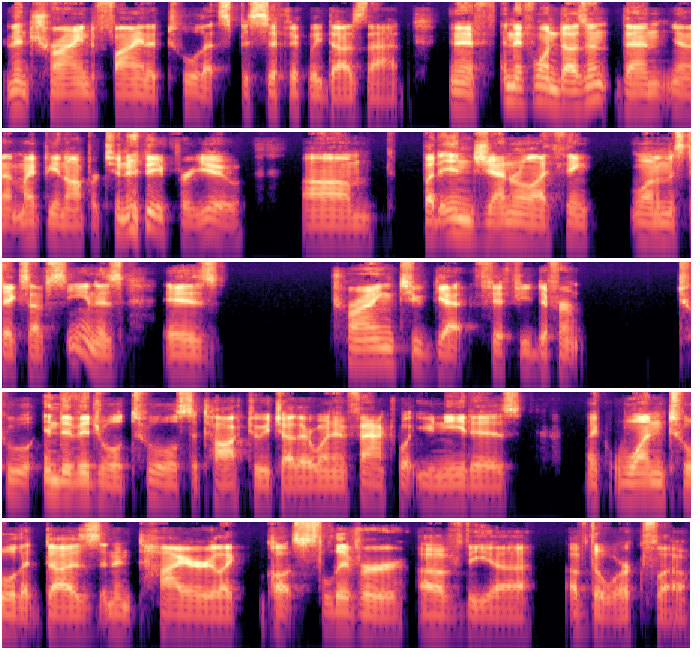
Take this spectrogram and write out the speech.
and then trying to find a tool that specifically does that. And if and if one doesn't then you know that might be an opportunity for you. Um but in general i think one of the mistakes i've seen is is trying to get 50 different tool individual tools to talk to each other when in fact what you need is like one tool that does an entire like call it sliver of the uh of the workflow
